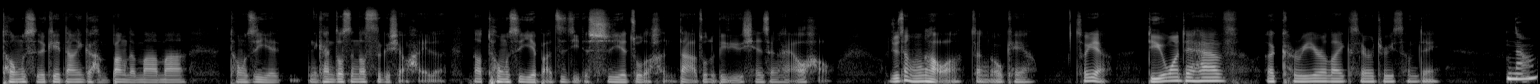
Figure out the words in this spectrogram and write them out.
同时可以当一个很棒的妈妈，同时也你看都生到四个小孩了，那同时也把自己的事业做得很大，做得比自己的先生还要好，我觉得这样很好啊，这样很 OK 啊。So yeah, do you want to have a career like Sarah Therese someday? No,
